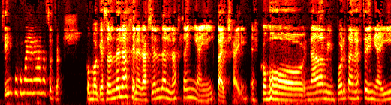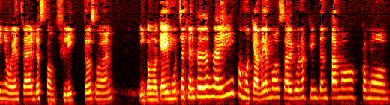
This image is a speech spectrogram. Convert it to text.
sí, un poco mayores a nosotros, como que son de la generación del no estoy ni ahí, ¿cachai? Es como, nada me importa, no estoy ni ahí, no voy a entrar en los conflictos, weón. Y como que hay mucha gente desde ahí, como que habemos algunos que intentamos como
